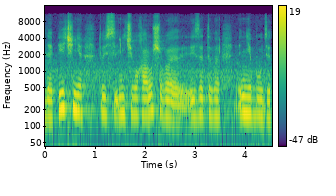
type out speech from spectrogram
для печени, то есть ничего хорошего из этого не будет.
